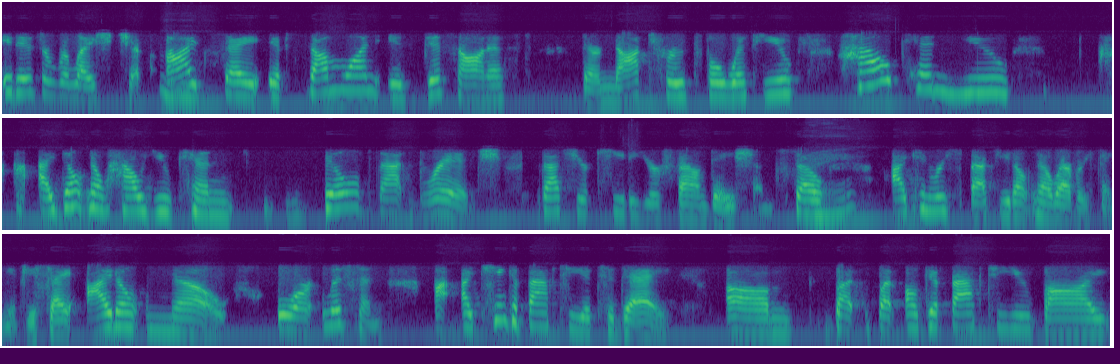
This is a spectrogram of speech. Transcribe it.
it is a relationship. Mm-hmm. I'd say if someone is dishonest, they're not truthful with you, how can you I don't know how you can build that bridge. That's your key to your foundation. So right. I can respect you don't know everything. If you say, I don't know, or listen, I, I can't get back to you today, um, but, but I'll get back to you by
